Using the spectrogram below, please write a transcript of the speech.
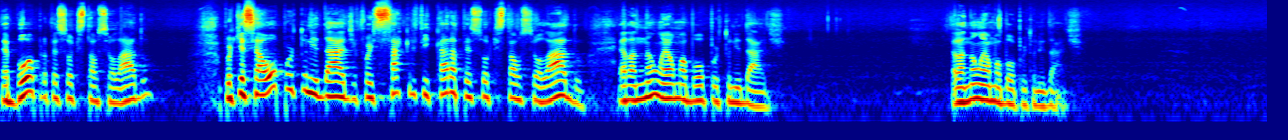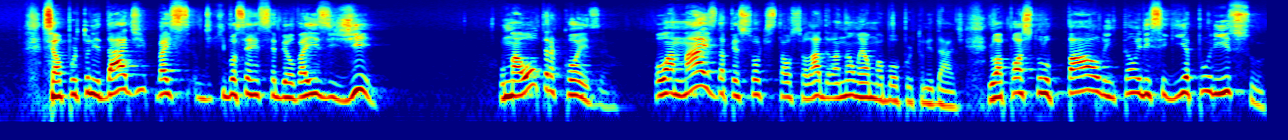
É boa para a pessoa que está ao seu lado? Porque se a oportunidade foi sacrificar a pessoa que está ao seu lado, ela não é uma boa oportunidade. Ela não é uma boa oportunidade. Se a oportunidade vai, que você recebeu vai exigir uma outra coisa, ou a mais da pessoa que está ao seu lado, ela não é uma boa oportunidade. E o apóstolo Paulo, então, ele seguia por isso.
